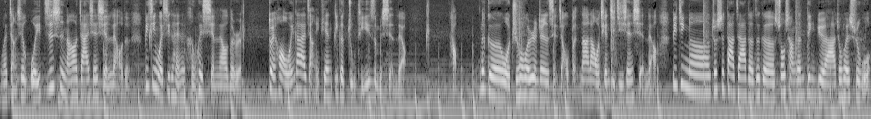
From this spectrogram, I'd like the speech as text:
我要讲一些微知识，然后加一些闲聊的。毕竟我是一个很很会闲聊的人。对哈，我应该来讲一天一个主题是怎么闲聊。那个我之后会认真的写脚本，那让我前几集先闲聊。毕竟呢，就是大家的这个收藏跟订阅啊，就会是我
